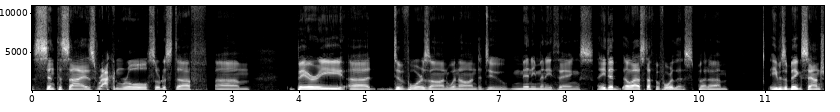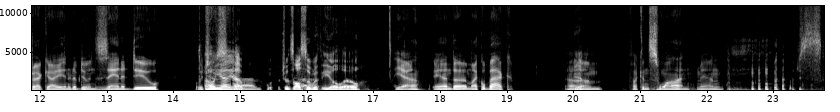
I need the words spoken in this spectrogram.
synthesized rock and roll sort of stuff. Um, Barry uh, De Vorzon went on to do many, many things. And he did a lot of stuff before this, but um, he was a big soundtrack guy. He ended up doing Xanadu, which Oh, is, yeah, yeah. uh, Which was also with E ELO. yeah, and uh, Michael Beck. Yeah. Fucking Swan, man. Just-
